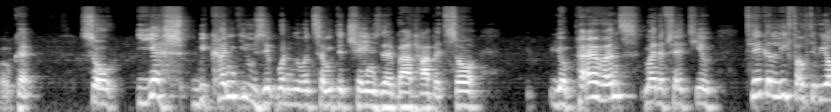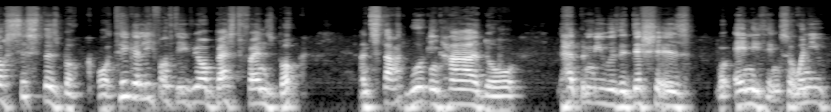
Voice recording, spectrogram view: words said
Okay. So, yes, we can use it when we want someone to change their bad habits. So, your parents might have said to you, take a leaf out of your sister's book or take a leaf out of your best friend's book and start working hard or helping me with the dishes or anything. So, when you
